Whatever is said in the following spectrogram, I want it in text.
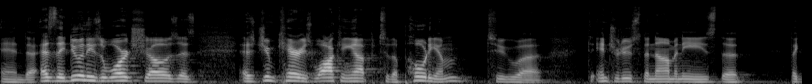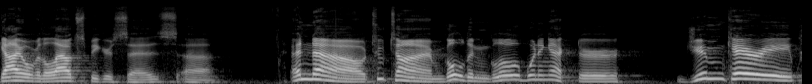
And uh, as they do in these award shows, as, as Jim Carrey's walking up to the podium to, uh, to introduce the nominees, the, the guy over the loudspeaker says, uh, And now, two time Golden Globe winning actor, Jim Carrey.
